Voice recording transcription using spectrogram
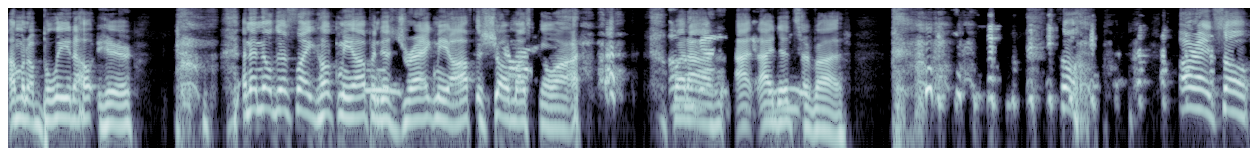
I'm gonna bleed out here. And then they'll just like hook me up and just drag me off. The show must go on. Oh but my uh, I, I did survive. So all right so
